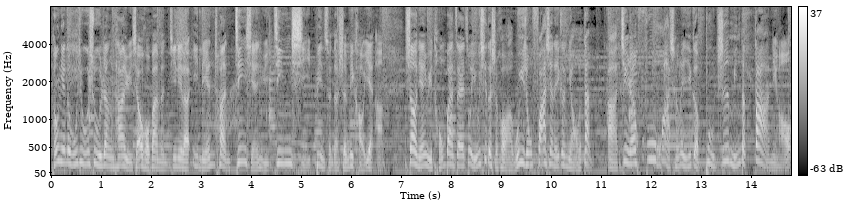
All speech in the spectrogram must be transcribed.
童年的无拘无束让他与小伙伴们经历了一连串惊险与惊喜并存的神秘考验啊！少年与同伴在做游戏的时候啊，无意中发现了一个鸟蛋啊，竟然孵化成了一个不知名的大鸟。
